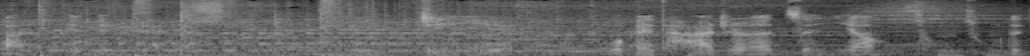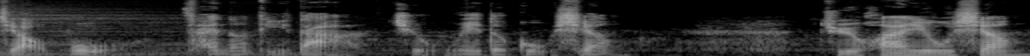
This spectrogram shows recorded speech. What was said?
半边的月亮。今夜。我该踏着怎样匆匆的脚步，才能抵达久违的故乡？菊花幽香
